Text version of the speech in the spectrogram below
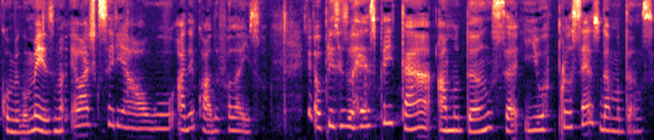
comigo mesma, eu acho que seria algo adequado falar isso. Eu preciso respeitar a mudança e o processo da mudança.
